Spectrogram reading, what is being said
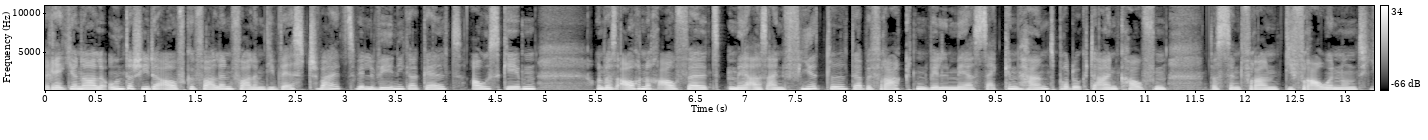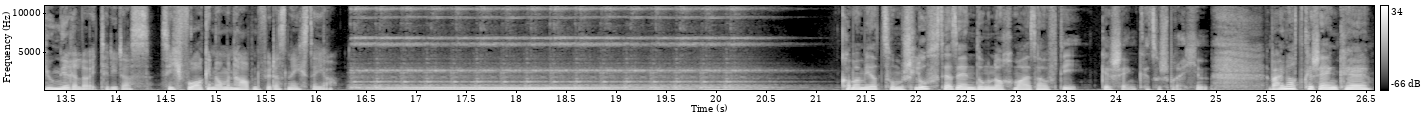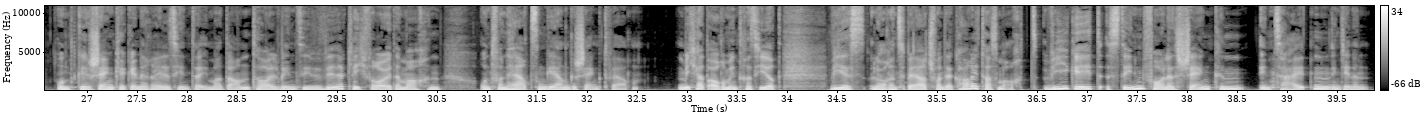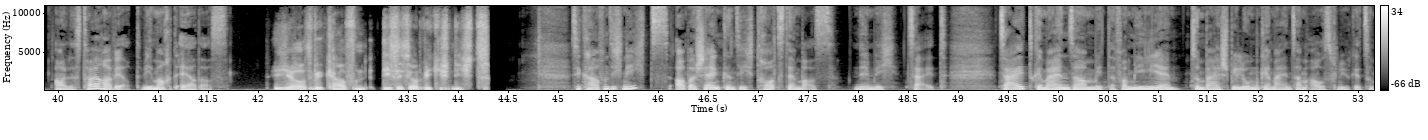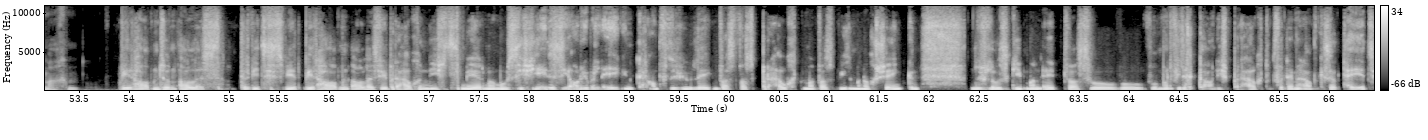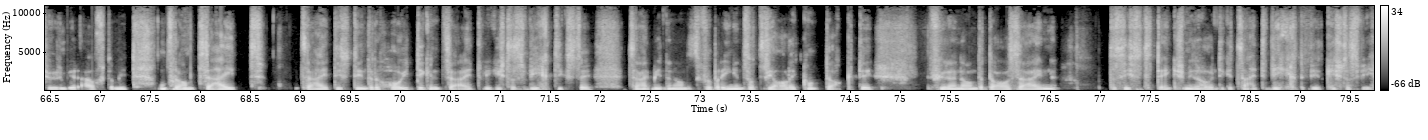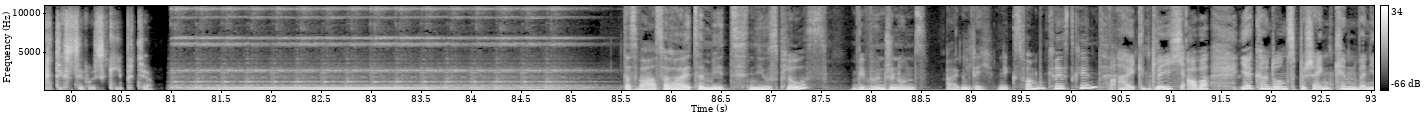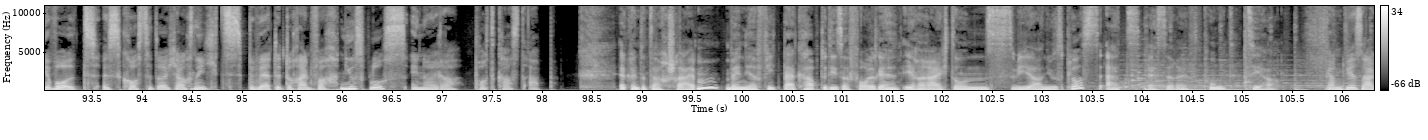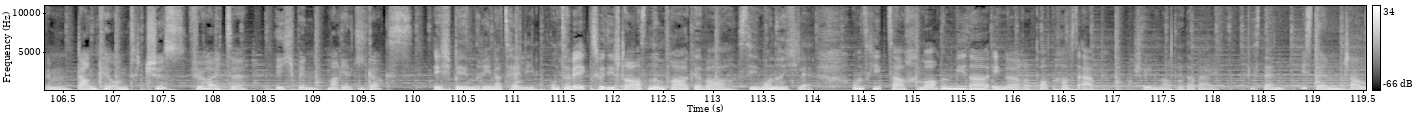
regionale Unterschiede aufgefallen. Vor allem die Westschweiz will weniger Geld ausgeben. Und was auch noch auffällt, mehr als ein Viertel der Befragten will mehr Second-Hand-Produkte einkaufen. Das sind vor allem die Frauen und jüngere Leute, die das sich vorgenommen haben für das nächste Jahr. kommen wir zum Schluss der Sendung nochmals auf die Geschenke zu sprechen. Weihnachtsgeschenke und Geschenke generell sind ja immer dann toll, wenn sie wirklich Freude machen und von Herzen gern geschenkt werden. Mich hat auch interessiert, wie es Lorenz Bertsch von der Caritas macht. Wie geht sinnvolles Schenken in Zeiten, in denen alles teurer wird? Wie macht er das? Ja, also wir kaufen dieses Jahr wirklich nichts. Sie kaufen sich nichts, aber schenken sich trotzdem was nämlich Zeit. Zeit gemeinsam mit der Familie, zum Beispiel um gemeinsam Ausflüge zu machen. Wir haben schon alles. Der Witz ist, wir, wir haben alles, wir brauchen nichts mehr. Man muss sich jedes Jahr überlegen, krampfhaft überlegen, was, was braucht man, was will man noch schenken. Und am Schluss gibt man etwas, wo, wo, wo man vielleicht gar nicht braucht. Und von dem her haben wir gesagt, hey, jetzt hören wir auf damit. Und vor allem Zeit. Zeit ist in der heutigen Zeit wirklich das Wichtigste, Zeit miteinander zu verbringen, soziale Kontakte, füreinander da sein das ist, denke ich, in der heutigen Zeit wirklich das Wichtigste, was es gibt. Ja. Das war für heute mit News Plus. Wir wünschen uns eigentlich nichts vom Christkind? Eigentlich, aber ihr könnt uns beschenken, wenn ihr wollt. Es kostet euch auch nichts. Bewertet doch einfach News Plus in eurer Podcast-App. Ihr könnt uns auch schreiben, wenn ihr Feedback habt zu dieser Folge. Ihr erreicht uns via newsplus.srf.ch. Und wir sagen Danke und Tschüss für heute. Ich bin Maria Gigax. Ich bin Rina Telli. Unterwegs für die Straßenumfrage war Simon Richle. Uns gibt's auch morgen wieder in eurer Podcast-App. Schön wart ihr dabei. Bis dann. Bis dann. Ciao.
